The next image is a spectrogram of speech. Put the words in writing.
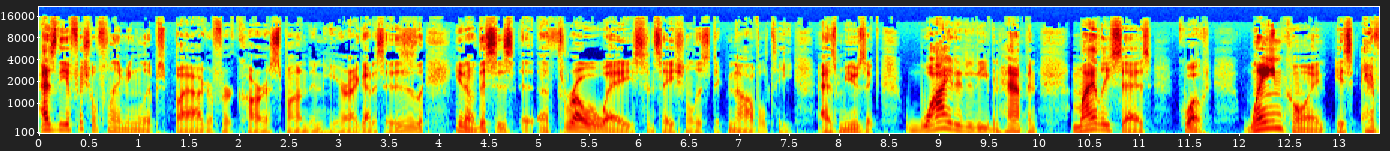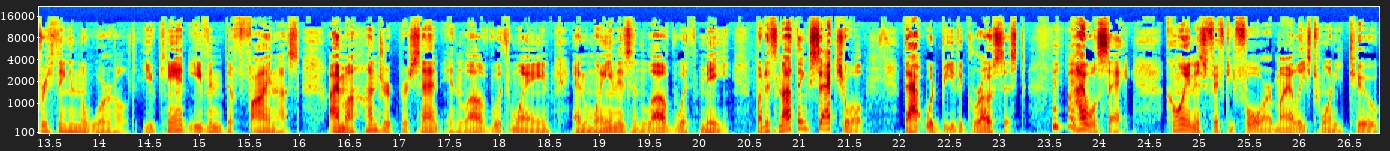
As the official Flaming Lips biographer correspondent here, I got to say this is you know this is a throwaway sensationalistic novelty as music. Why did it even happen? Miley says, "quote Wayne Coyne is everything in the world. You can't even define us. I'm a hundred percent in love with Wayne, and Wayne is in love with me. But it's nothing sexual. That would be the grossest. I will say, Coyne is 54, Miley's 22.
